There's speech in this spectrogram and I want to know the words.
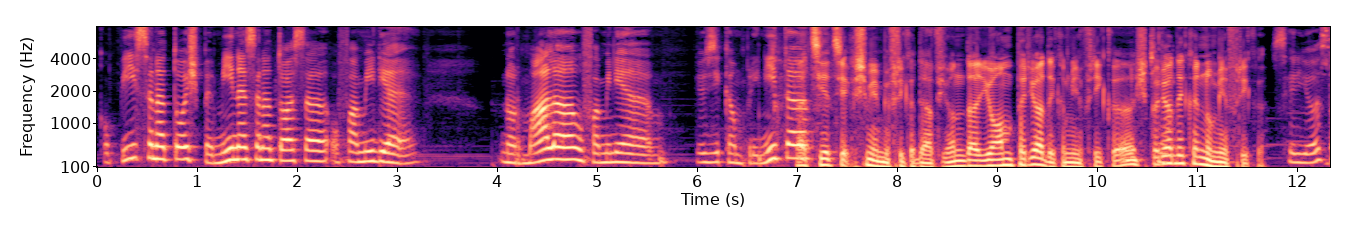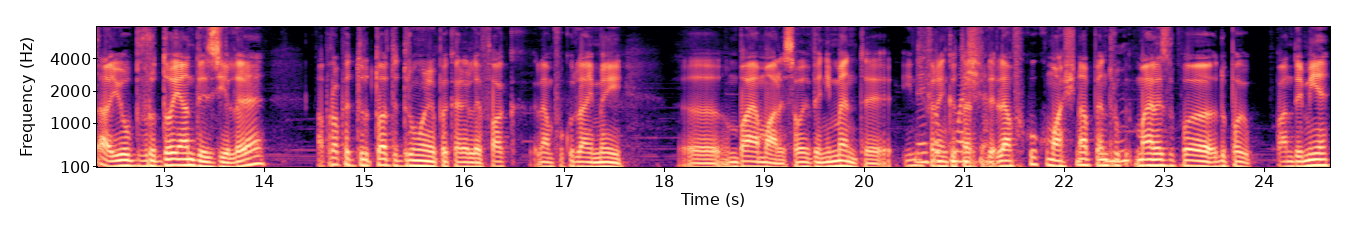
Copii sănătoși, pe mine sănătoasă, o familie normală, o familie, eu zic că împlinită. Da, ție, ție, că și mie mi-e frică de avion, dar eu am perioade când mi-e frică nu și perioade când nu mi-e frică. Serios? Da, eu vreo 2 ani de zile aproape toate drumurile pe care le fac, le-am făcut la ei mei uh, în Baia Mare sau evenimente, indiferent cât ar fi de... Le-am făcut cu mașina pentru, mm. mai ales după, după pandemie,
